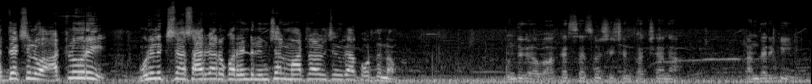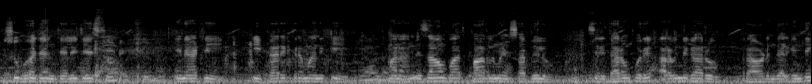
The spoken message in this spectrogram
అధ్యక్షులు అట్లూరి మురళీకృష్ణ సార్ గారు ఒక రెండు నిమిషాలు మాట్లాడాల్సిందిగా కోరుతున్నాం. ముందుగా వాకర్స్ అసోసియేషన్ పక్షాన అందరికీ శుభోదయం తెలియజేస్తూ ఈనాటి ఈ కార్యక్రమానికి మన నిజామాబాద్ పార్లమెంట్ సభ్యులు శ్రీ ధర్మపురి అరవింద్ గారు రావడం జరిగింది.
